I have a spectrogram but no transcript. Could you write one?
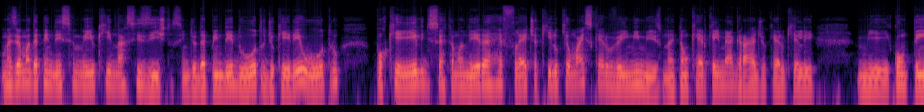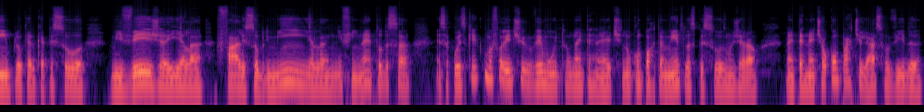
mas é uma dependência meio que narcisista, assim, de eu depender do outro, de eu querer o outro, porque ele, de certa maneira, reflete aquilo que eu mais quero ver em mim mesmo. Né? Então, eu quero que ele me agrade, eu quero que ele me contemple, eu quero que a pessoa me veja e ela fale sobre mim, ela, enfim, né, toda essa essa coisa que, como eu falei, a gente vê muito na internet, no comportamento das pessoas no geral, na internet ao compartilhar sua vida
